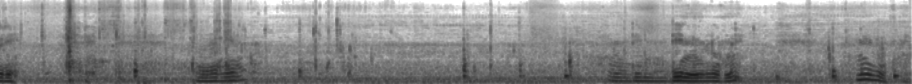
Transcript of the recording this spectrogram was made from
ดูดิตัวเนี้ยดิ้นดิ้นหลุดไหมไม่หลุดนี่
